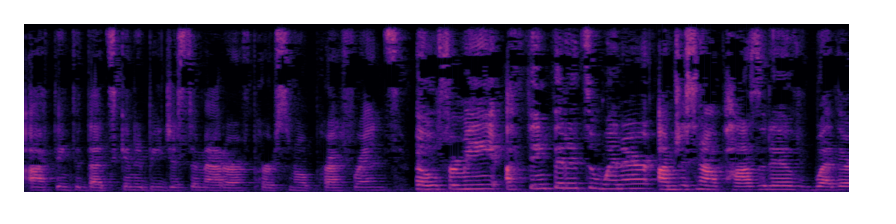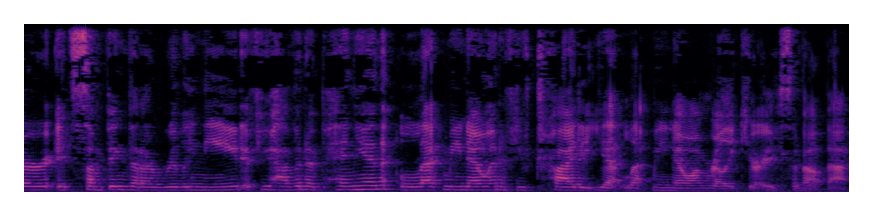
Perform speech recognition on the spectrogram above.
I think that that's gonna be just a matter of personal preference. So for me, I think that it's a winner. I'm just not positive whether it's something that I really need. If you have an opinion, let me know. And if you've tried it yet, let me know. I'm really curious about that.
